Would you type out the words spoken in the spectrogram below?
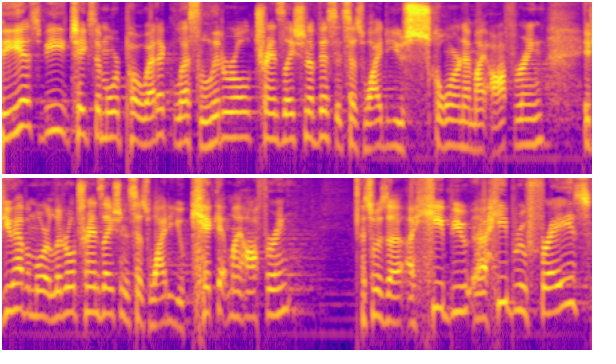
The ESV takes a more poetic, less literal translation of this. It says, Why do you scorn at my offering? If you have a more literal translation, it says, Why do you kick at my offering? This was a, a, Hebrew, a Hebrew phrase,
